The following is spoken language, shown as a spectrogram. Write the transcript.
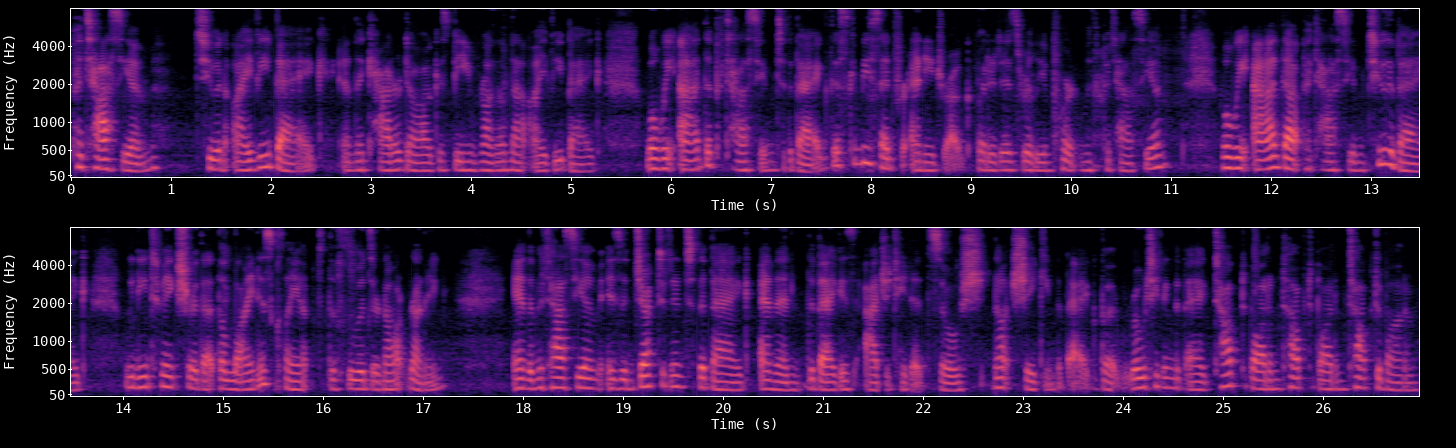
potassium to an IV bag and the cat or dog is being run on that IV bag, when we add the potassium to the bag, this can be said for any drug, but it is really important with potassium. When we add that potassium to the bag, we need to make sure that the line is clamped, the fluids are not running, and the potassium is injected into the bag and then the bag is agitated so sh- not shaking the bag but rotating the bag top to bottom top to bottom top to bottom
